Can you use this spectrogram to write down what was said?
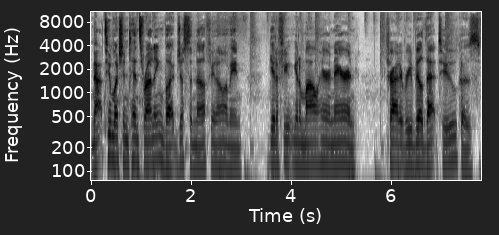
not too much intense running, but just enough, you know. I mean, get a few, get a mile here and there, and try to rebuild that too, because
